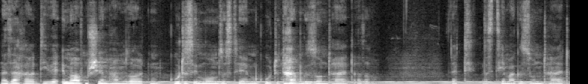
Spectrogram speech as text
eine Sache, die wir immer auf dem Schirm haben sollten. Gutes Immunsystem, gute Darmgesundheit, also das Thema Gesundheit.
